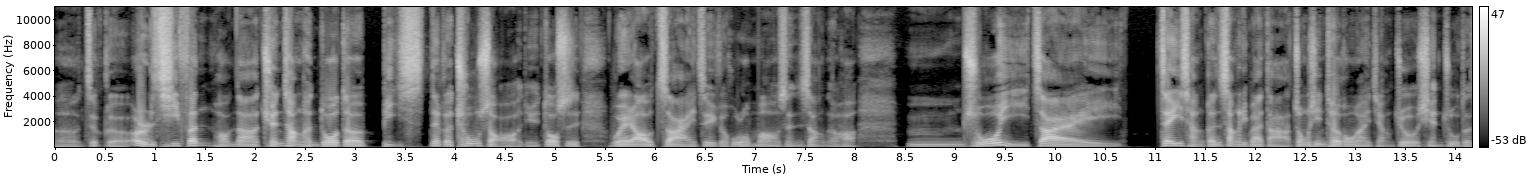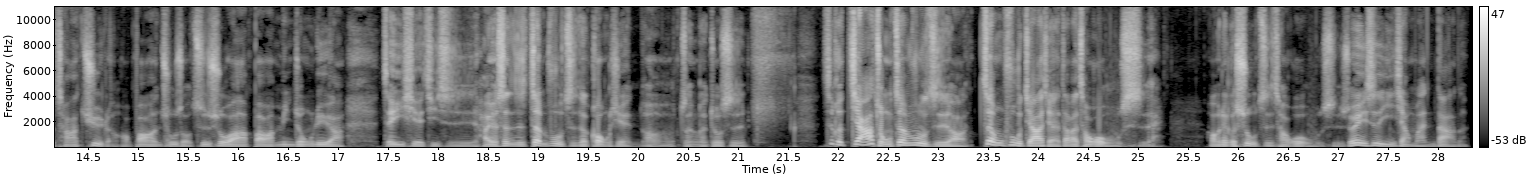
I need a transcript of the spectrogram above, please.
呃这个二十七分哈。那全场很多的比那个出手啊，也都是围绕在这个胡珑贸身上的哈。嗯，所以在这一场跟上个礼拜打中信特攻来讲，就有显著的差距了哈，包含出手次数啊，包含命中率啊，这一些其实还有甚至正负值的贡献哦，整个就是这个加总正负值啊，正负加起来大概超过五十哎，好，那个数值超过五十，所以是影响蛮大的。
